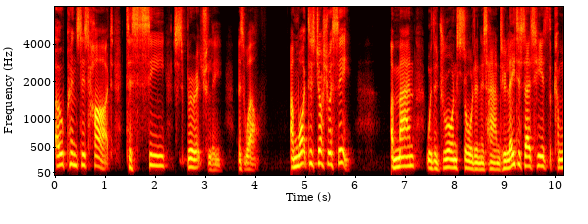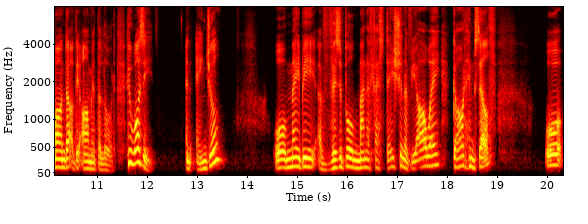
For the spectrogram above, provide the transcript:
opens his heart to see spiritually as well. And what does Joshua see? a man with a drawn sword in his hand, who later says he is the commander of the army of the Lord. Who was he? An angel? Or maybe a visible manifestation of Yahweh, God Himself? Or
